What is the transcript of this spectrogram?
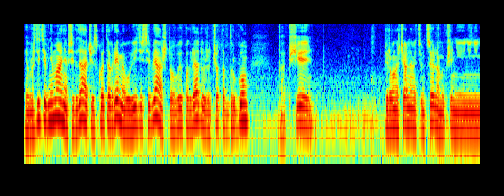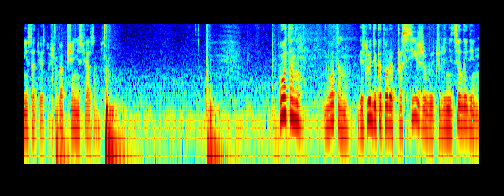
и обратите внимание, всегда через какое-то время вы увидите себя, что вы поглядываете уже что-то в другом, вообще первоначальным этим целям вообще не, не, не, не соответствующим, вообще не связанным. Вот оно. Вот оно. Есть люди, которые просиживают чуть ли не целый день.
